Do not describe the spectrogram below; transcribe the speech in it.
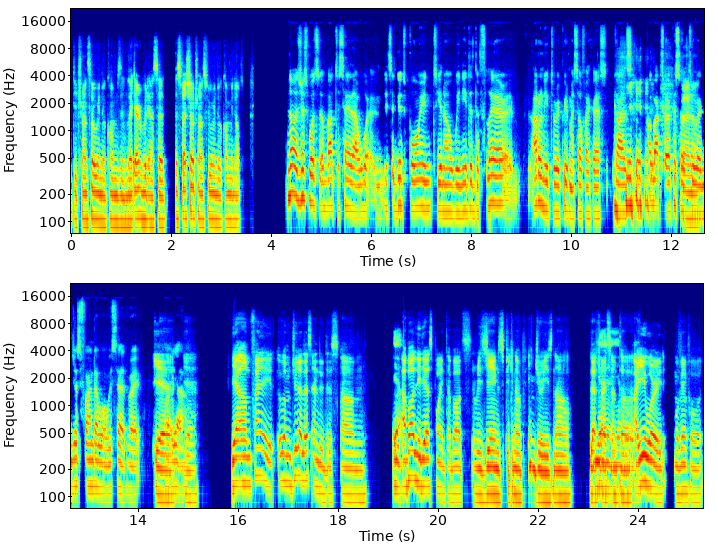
the transfer window comes in. Like everybody has said, a special transfer window coming up. No, I just was about to say that it's a good point. You know, we needed the flair. I don't need to repeat myself, I guess. Guys, go back to episode Fair two enough. and just find out what we said, right? Yeah, But yeah. yeah, yeah. Um, finally, um, Judah, let's end with this. Um, Yeah. about Leedya's point about Reece James picking up injuries now, left, Yeah, right, center. yeah. Are you worried moving forward?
